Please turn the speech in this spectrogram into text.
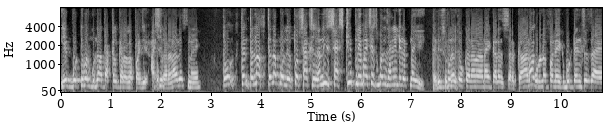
एक बोटीवर गुन्हा दाखल करायला पाहिजे अशी करणारच नाही. तो त्यांना त्याला बोलले तो साक्ष आणि शासकीय प्रेमाशीच मध्ये झालेली घटना ही. तरी सुद्धा तो करणार नाही कारण सरकार पूर्णपणे एकबुट्यांचंच आहे.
